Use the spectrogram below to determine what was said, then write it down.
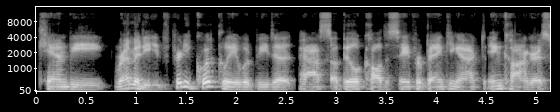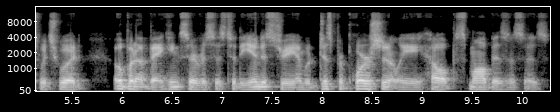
can be remedied pretty quickly would be to pass a bill called the Safer Banking Act in Congress, which would open up banking services to the industry and would disproportionately help small businesses.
